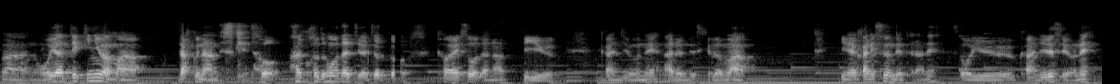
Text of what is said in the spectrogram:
まあ、あの親的にはまあ楽なんですけど、まあ、子供たちはちょっとかわいそうだなっていう感じもね、あるんですけど、まあ、田舎に住んでたらね、そういう感じですよね。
